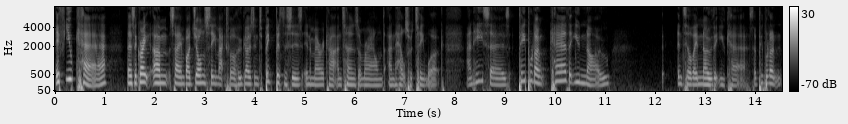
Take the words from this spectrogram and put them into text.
if you care, there's a great um, saying by John C. Maxwell who goes into big businesses in America and turns around and helps with teamwork. And he says, people don't care that you know until they know that you care. So people don't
